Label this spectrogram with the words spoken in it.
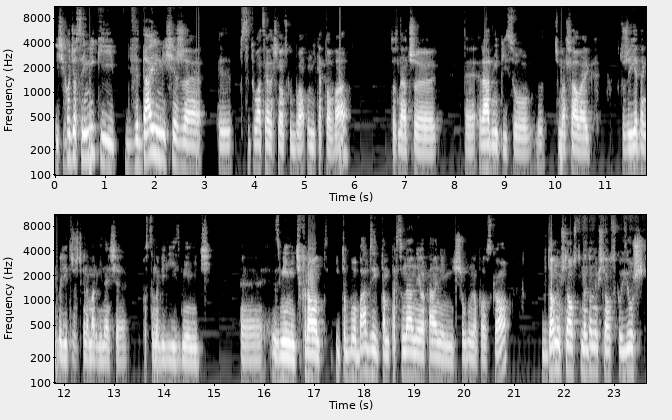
jeśli chodzi o sejmiki, wydaje mi się, że sytuacja na Śląsku była unikatowa, to znaczy y, radni PiSu czy marszałek, którzy jednak byli troszeczkę na marginesie, postanowili zmienić, y, zmienić front i to było bardziej tam personalnie, lokalnie niż ogólnopolsko. W Dolnym Śląsku, na Dolnym Śląsku już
